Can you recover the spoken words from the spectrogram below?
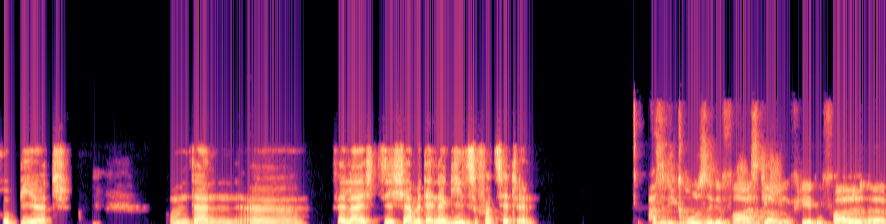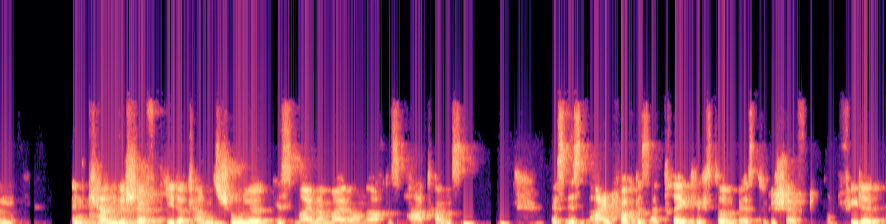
probiert, um dann äh, vielleicht sich ja mit der Energie zu verzetteln. Also die große Gefahr ist, glaube ich, auf jeden Fall, ähm, ein Kerngeschäft jeder Tanzschule ist meiner Meinung nach das Paartanzen. Es ist einfach das erträglichste und beste Geschäft. Und viele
